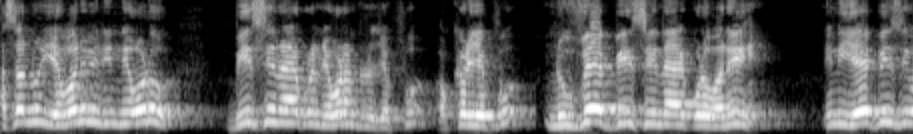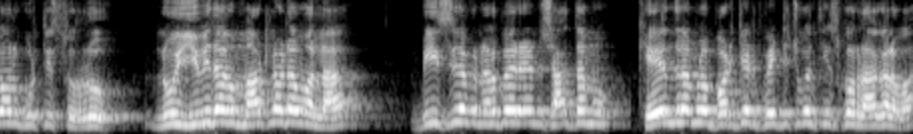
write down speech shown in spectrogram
అసలు నువ్వు ఎవరివి? నిన్నెవడు బీసీ నాయకుడు ఎవడంటున్నావు చెప్పు. ఒక్కడు చెప్పు. నువ్వే బీసీ నాయకుడు అని నిన్ను ఏ బీసీ వాళ్ళు గుర్తిస్తుర్రు? నువ్వు ఈ విధంగా మాట్లాడడం వల్ల బీసీలకు నలభై రెండు శాతము కేంద్రంలో బడ్జెట్ పెట్టించుకొని తీసుకొని రాగలవా?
